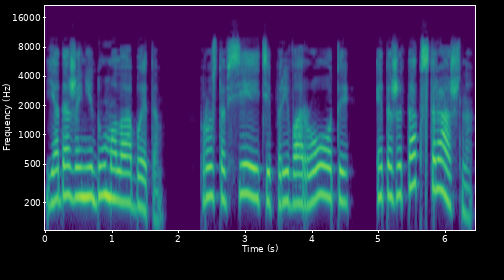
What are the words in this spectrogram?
я даже не думала об этом. Просто все эти привороты, это же так страшно.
